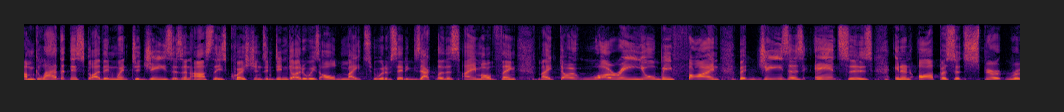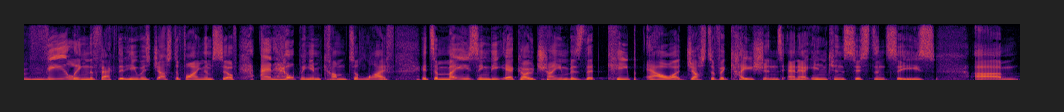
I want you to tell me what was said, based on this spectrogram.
I'm glad that this guy then went to Jesus and asked these questions and didn't go to his old mates who would have said exactly the same old thing. Mate, don't worry, you'll be fine. But Jesus answers in an opposite spirit, revealing the fact that he was justifying himself and helping him come to life. It's amazing the echo chambers that keep our justification and our inconsistencies. Um,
